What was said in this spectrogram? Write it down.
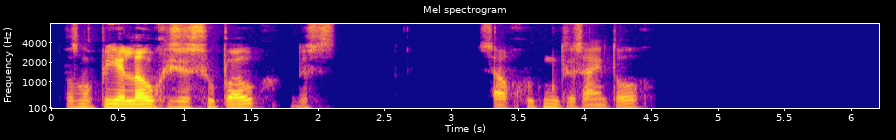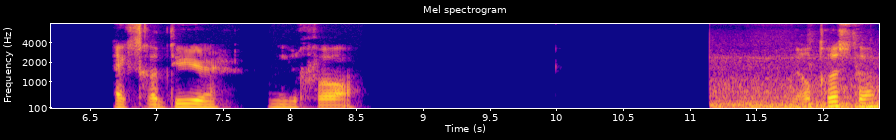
Het was nog biologische soep ook. Dus zou goed moeten zijn, toch? Extra duur, in ieder geval. Wel trusten.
